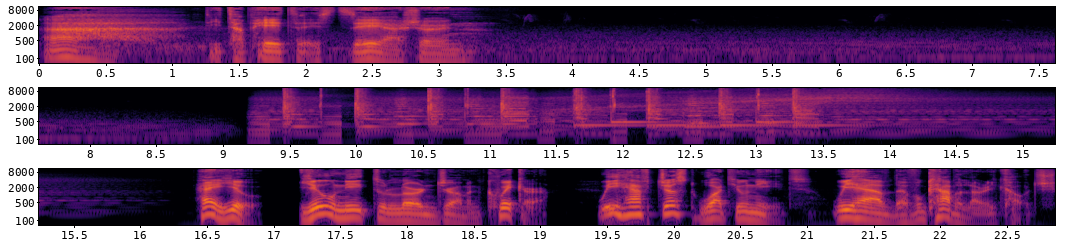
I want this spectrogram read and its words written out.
Ah, Die Tapete ist sehr schön. Hey, you. You need to learn German quicker. We have just what you need. We have the vocabulary coach.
